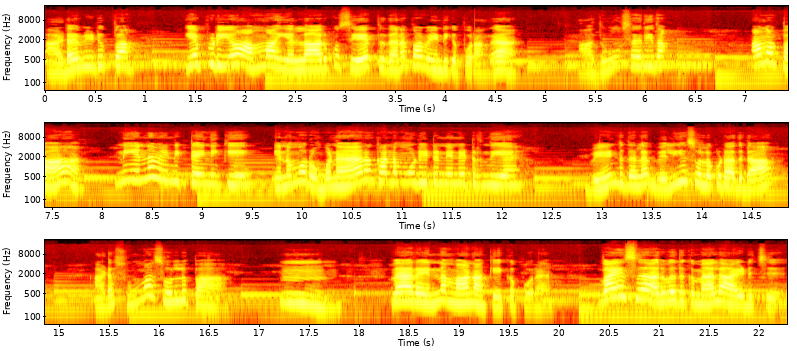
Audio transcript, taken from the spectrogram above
அடவிடுப்பா எப்படியோ அம்மா எல்லாருக்கும் சேர்த்து தானப்பா வேண்டிக்க போறாங்க? அதுவும் சரிதான். ஆமாப்பா நீ என்ன வேண்டிக்கிட்ட இன்னைக்கு? என்னமோ ரொம்ப நேரம் கண்ணை மூடிட்டு நின்றுட்டு இருந்தியே. வேண்டுதலை வெளியே சொல்லக்கூடாதுடா. அட சும்மா சொல்லுப்பா. ம் வேற என்னம்மா நான் கேட்க போறேன்? வயசு அறுபதுக்கு மேல ஆயிடுச்சு.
